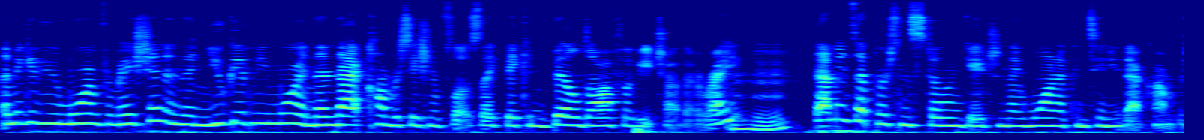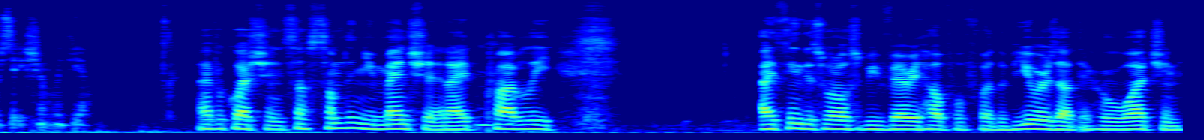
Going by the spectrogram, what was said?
let me give you more information, and then you give me more, and then that conversation flows. Like they can build off of each other, right? hmm that means that person's still engaged and they want to continue that conversation with you. I have a question. It's not something you mentioned, and I Mm-hmm. probably, I think this would also be very helpful for the viewers out there who are watching.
